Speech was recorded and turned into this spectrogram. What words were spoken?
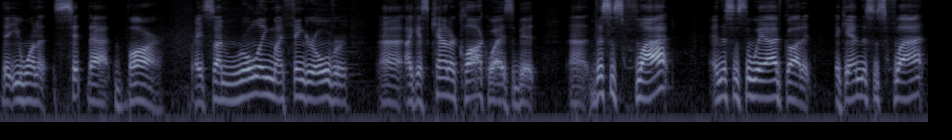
that you want to sit that bar, right? So I'm rolling my finger over, uh, I guess counterclockwise a bit. Uh, this is flat, and this is the way I've got it. Again, this is flat,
